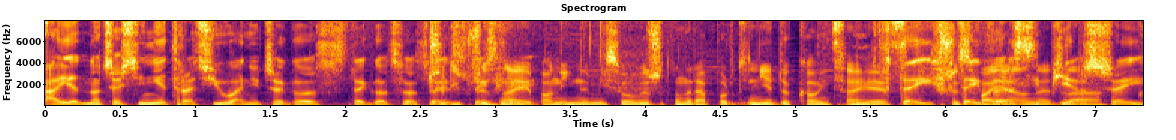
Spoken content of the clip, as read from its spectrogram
a jednocześnie nie traciła niczego z tego, co, co Czyli jest tej przyznaje chwili. pan innymi słowy, że ten raport nie do końca jest W tej, w tej wersji pierwszej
